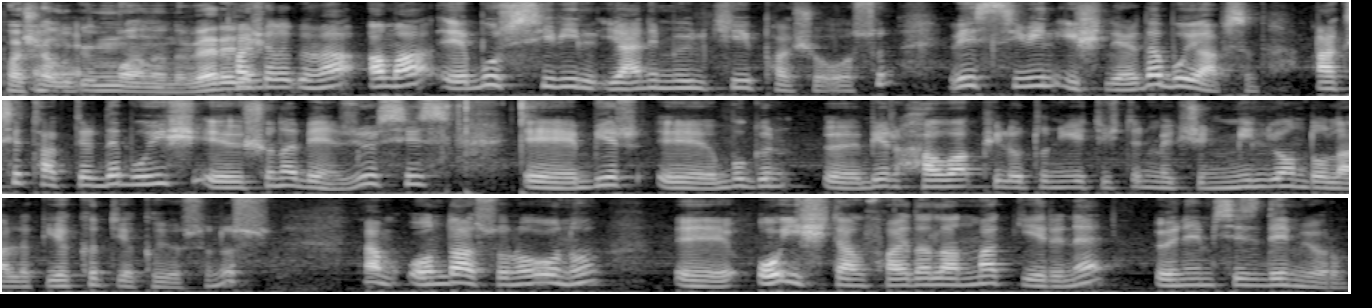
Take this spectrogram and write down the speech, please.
Paşalık Ee, ünvanını verelim. Paşalık ünvan ama e, bu sivil yani mülki paşa olsun ve sivil işleri de bu yapsın. Aksi takdirde bu iş e, şuna benziyor. Siz e, bir e, bugün e, bir hava pilotunu yetiştirmek için milyon dolarlık yakıt yakıyorsunuz. Tamam ondan sonra onu e, o işten faydalanmak yerine önemsiz demiyorum.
